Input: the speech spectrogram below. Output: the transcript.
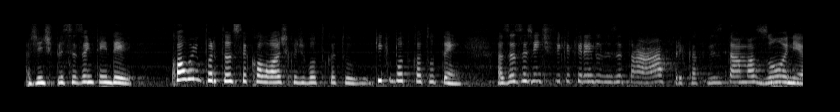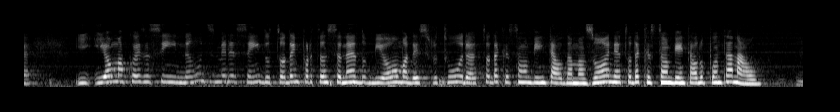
A gente precisa entender qual a importância ecológica de Botucatu. O que, que Botucatu tem? Às vezes a gente fica querendo visitar a África, visitar a Amazônia, e, e, é uma coisa assim, não desmerecendo toda a importância né, do bioma, da estrutura, toda a questão ambiental da Amazônia, toda a questão ambiental do Pantanal. Uhum.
